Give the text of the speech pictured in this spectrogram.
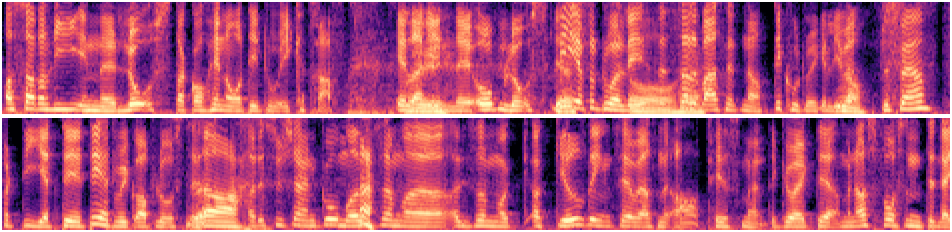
og så er der lige en øh, lås, der går hen over det, du ikke kan træffe. Eller en øh, åben lås. Lige Yes. efter du har læst Åh, det, så er det bare sådan et, nå, det kunne du ikke alligevel. Nå, desværre Fordi at det, det har du ikke oplåst til. Ah. Og det synes jeg er en god måde ligesom at, at, ligesom at, at gilde en til at være sådan, åh, oh, pis mand, det gjorde jeg ikke der. Men også få sådan den der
